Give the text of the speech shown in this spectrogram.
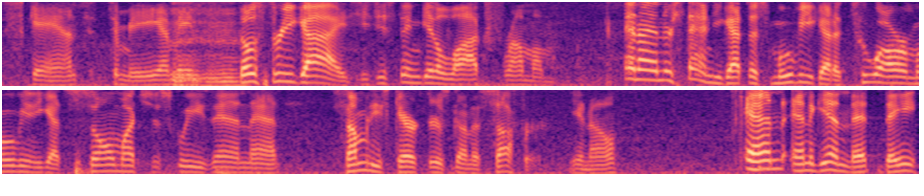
scant to me. I mean, Mhm. those three guys, you just didn't get a lot from them. And I understand you got this movie, you got a two-hour movie, and you got so much to squeeze in that some of these characters going to suffer, you know. And and again, that they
